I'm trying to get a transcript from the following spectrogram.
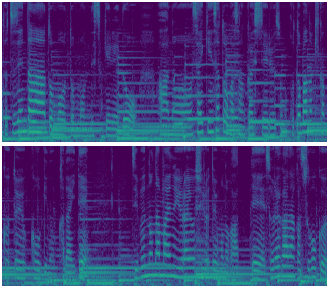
突然だなと思うと思うんですけれどあの最近佐藤が参加しているその言葉の企画という講義の課題で自分の名前の由来を知るというものがあってそれがなんかすごく、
